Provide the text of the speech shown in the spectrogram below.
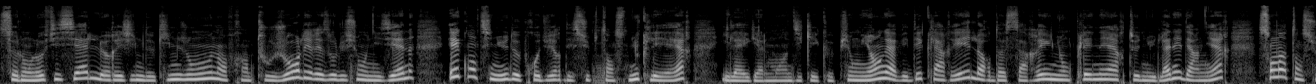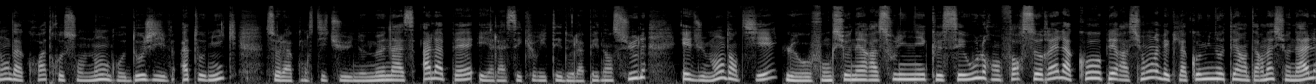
Selon l'officiel, le régime de Kim Jong-un enfreint toujours les résolutions et continue de produire des substances nucléaires. Il a également indiqué que Pyongyang avait déclaré lors de sa réunion plénière tenue l'année dernière son intention d'accroître son nombre d'ogives atomiques. Cela constitue une menace à la paix et à la sécurité de la péninsule et du monde entier. Le haut fonctionnaire a souligné que Séoul renforcerait la coopération avec la communauté internationale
